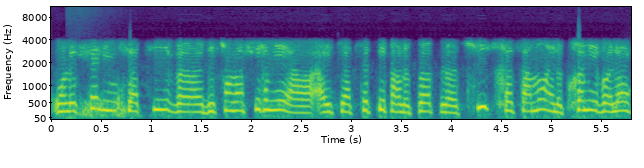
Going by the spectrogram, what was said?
On le sait, l'initiative euh, des soins infirmiers a, été acceptée par le peuple suisse récemment et le premier volet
